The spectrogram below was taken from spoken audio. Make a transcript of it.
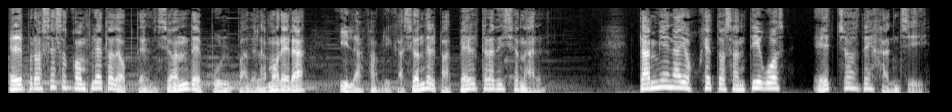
el proceso completo de obtención de pulpa de la morera y la fabricación del papel tradicional. También hay objetos antiguos hechos de Hanji.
